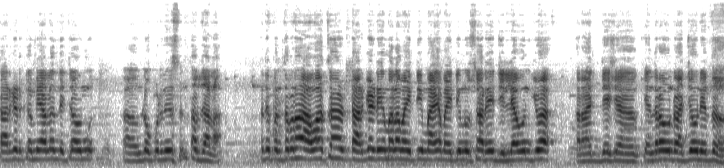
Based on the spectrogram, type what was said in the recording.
टार्गेट कमी आलं आणि त्याच्यावरून लोकप्रतिनिधी संताप झाला. तर ते पंतप्रधान आवाजचं टार्गेट हे मला माहिती माझ्या माहितीनुसार हे जिल्ह्याहून किंवा राज्य देश केंद्राहून राज्याहून येतं.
